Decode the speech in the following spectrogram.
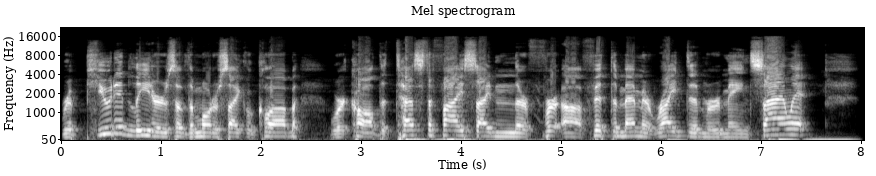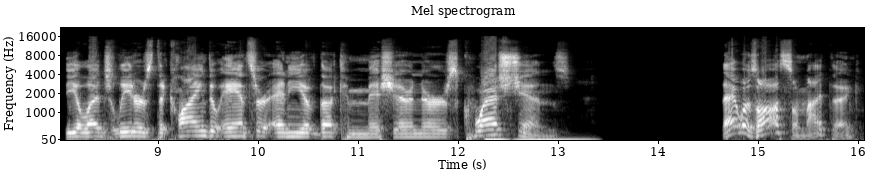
reputed leaders of the motorcycle club were called to testify, citing their uh, Fifth Amendment right to remain silent. The alleged leaders declined to answer any of the commissioner's questions. That was awesome, I think.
